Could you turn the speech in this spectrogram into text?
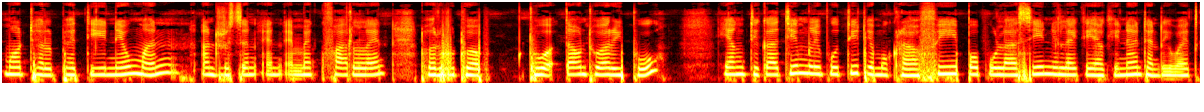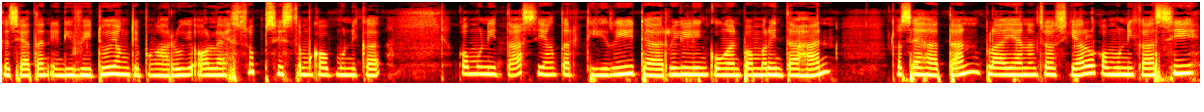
model Betty Neumann, Anderson and McFarlane 2022 tahun 2000 yang dikaji meliputi demografi, populasi, nilai keyakinan, dan riwayat kesehatan individu yang dipengaruhi oleh subsistem komunika komunitas yang terdiri dari lingkungan pemerintahan, kesehatan, pelayanan sosial, komunikasi,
